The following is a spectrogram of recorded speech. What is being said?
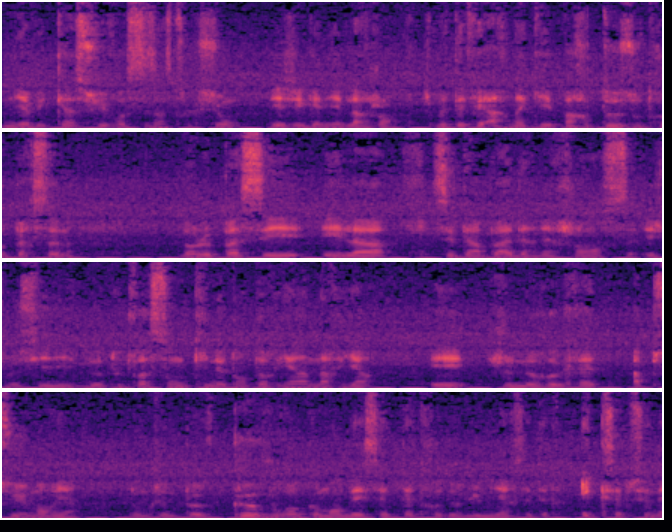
Il n'y avait qu'à suivre ces instructions et j'ai gagné de l'argent. Je m'étais fait arnaquer par deux autres personnes dans le passé et là c'était un peu la dernière chance et je me suis dit de toute façon qui ne tente rien n'a rien et je ne regrette absolument rien. Donc je ne peux que vous recommander cet être de lumière cet être exceptionnel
